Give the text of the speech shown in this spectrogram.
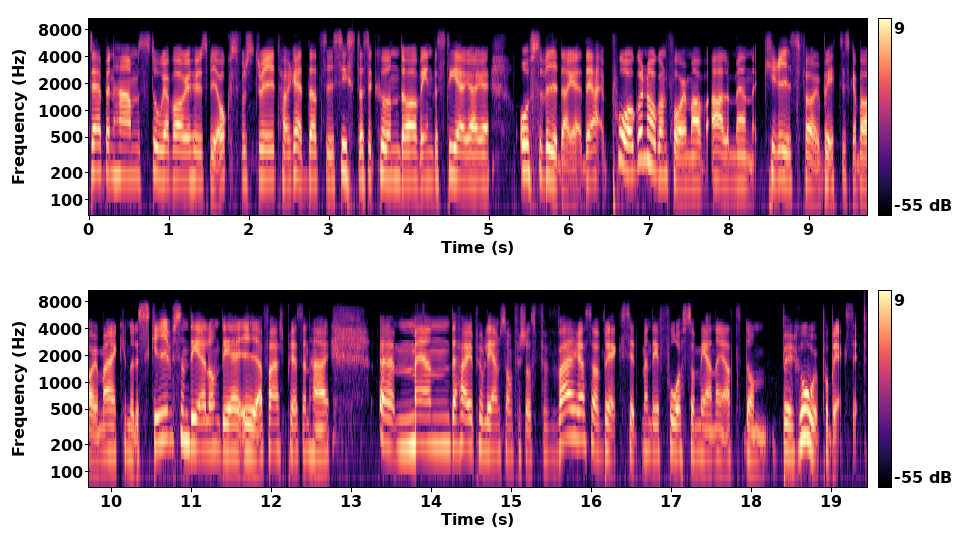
Debenhams stora varuhus vid Oxford Street har räddats i sista sekund av investerare och så vidare. Det pågår någon form av allmän kris för brittiska varumärken och det skrivs en del om det i affärspressen här. Eh, men det här är problem som förstås förvärras av Brexit men det är få som menar att de beror på Brexit.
